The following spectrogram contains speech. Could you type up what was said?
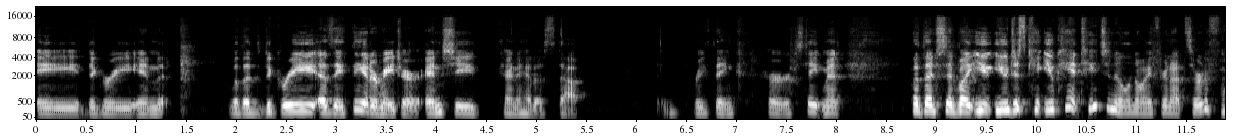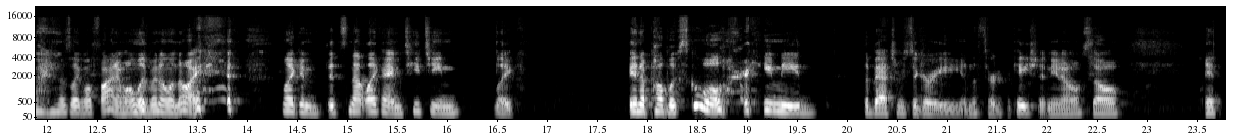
a degree in, with a degree as a theater major?" And she kind of had to stop and rethink her statement. But then she said, "But you you just can't you can't teach in Illinois if you're not certified." I was like, "Well, fine, I won't live in Illinois." like, and it's not like I'm teaching like in a public school where you need the bachelor's degree and the certification, you know. So it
